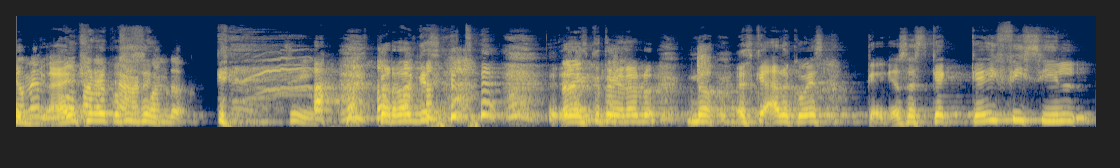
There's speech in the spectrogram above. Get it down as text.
yo me mudo para acá cuando... Sí. Perdón que... es que te No, es que a lo que ves, o sea, es que qué difícil...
